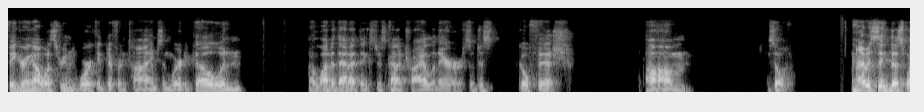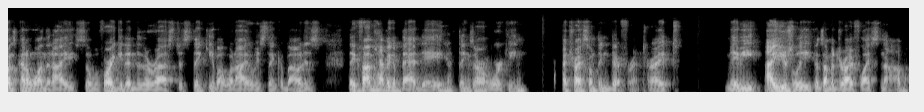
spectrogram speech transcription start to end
figuring out what streams work at different times and where to go. And a lot of that I think is just kind of trial and error. So just go fish. Um, so I always think this one's kind of one that I, so before I get into the rest, just thinking about what I always think about is like if I'm having a bad day, if things aren't working, I try something different, right? Maybe I usually, because I'm a dry fly snob,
